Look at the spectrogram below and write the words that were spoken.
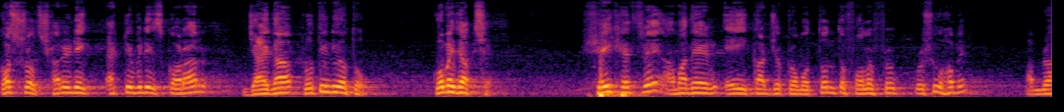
কসরত, শারীরিক অ্যাক্টিভিটিস করার জায়গা প্রতিনিয়ত কমে যাচ্ছে। সেই ক্ষেত্রে আমাদের এই কার্যক্রম অত্যন্ত ফলপ্রসূ হবে। আমরা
